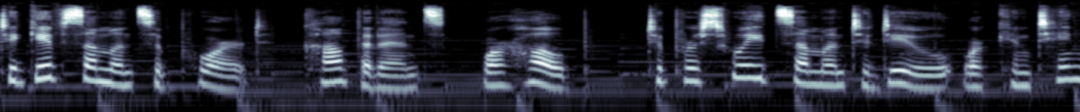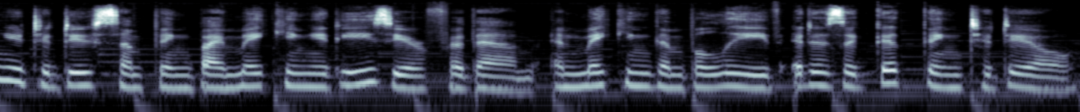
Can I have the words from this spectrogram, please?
To give someone support, confidence, or hope, To persuade someone to do or continue to do something by making it easier for them and making them believe it is a good thing to do.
